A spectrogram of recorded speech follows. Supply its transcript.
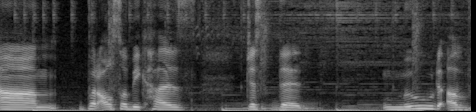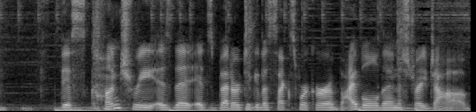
Um, but also because just the mood of this country is that it's better to give a sex worker a Bible than a straight job.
